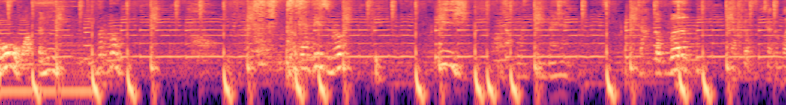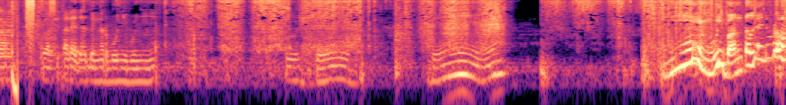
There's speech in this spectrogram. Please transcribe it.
Wow, apa nih? Ribet bro. Look at this bro. Ih. Cakep banget. Cakep, cakep banget. Coba kita lihat ya, dengar bunyi-bunyinya. Tuh, Damn. Damn, wih bantalnya ini bro.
